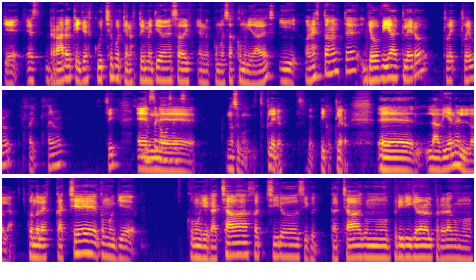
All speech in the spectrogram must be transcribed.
que es raro que yo escuche porque no estoy metido en, esa, en como esas comunidades. Y honestamente, yo vi a Clero, Cle- Clero, Cle- Clero, ¿sí? En, sé cómo se eh, no sé Clero, pico, Clero. Eh, la vi en el Lola. Cuando la caché, como que, como que cachaba Hot Cheetos y cachaba como Pretty Girl, pero era como,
